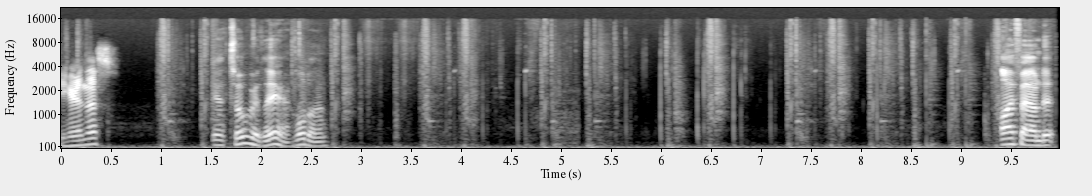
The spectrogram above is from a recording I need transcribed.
You hearing this? Yeah, it's over there. Hold on. Oh, I found it.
